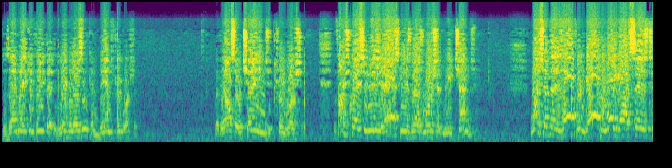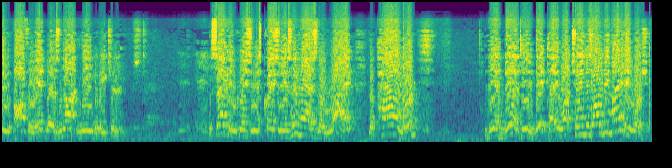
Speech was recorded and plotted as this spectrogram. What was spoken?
Does that make you think that liberalism condemns true worship? But they also change true worship. The first question we need to ask is, does worship need changing? Worship that is offered to God the way God says to offer it does not need to be changed. The second question, question is, who has the right, the power, the ability to dictate what changes are to be made in worship?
